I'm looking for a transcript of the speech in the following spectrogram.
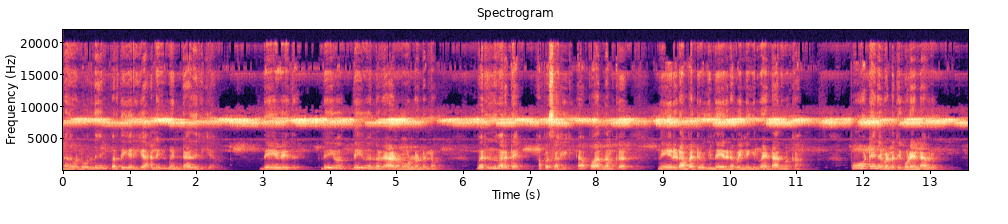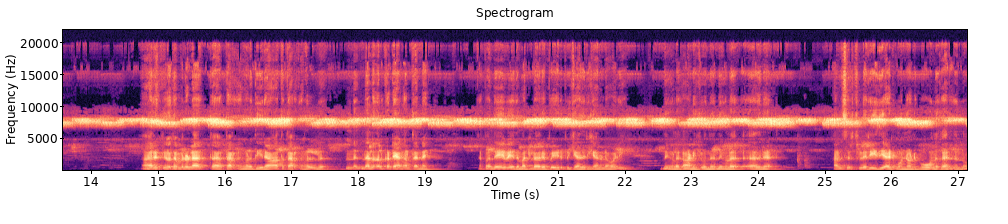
അതുകൊണ്ട് ഒന്നുകിൽ പ്രതികരിക്കുക അല്ലെങ്കിൽ മിണ്ടാതിരിക്കുക. ദൈവം ഇത്. ദൈവം ദൈവം എന്നൊരാൾ മുകളിലുണ്ടല്ലോ. വരുന്നത് വരട്ടെ. അപ്പോൾ സഹി അപ്പോൾ അത് നമുക്ക് നേരിടാൻ പറ്റുമെങ്കിൽ നേരിടാൻ ഇല്ലെങ്കിൽ വേണ്ടാന്ന് വെക്കാം. പോട്ടെ വെള്ളത്തിൽ കൂടെ എല്ലാവരും. ആരൊക്കെയോ തമ്മിലുള്ള തർക്കങ്ങൾ തീരാത്ത തർക്കങ്ങളിൽ നിലനിൽക്കട്ടെ അങ്ങനെ തന്നെ. അപ്പം ദയവ് ചെയ്ത് മറ്റുള്ളവരെ പേടിപ്പിക്കാതിരിക്കാനുള്ള വഴി നിങ്ങൾ കാണിക്കുമെന്ന് നിങ്ങൾ അതിന് അനുസരിച്ചുള്ള രീതിയായിട്ട് മുന്നോട്ട് പോകുമെന്ന് കരുതുന്നു.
